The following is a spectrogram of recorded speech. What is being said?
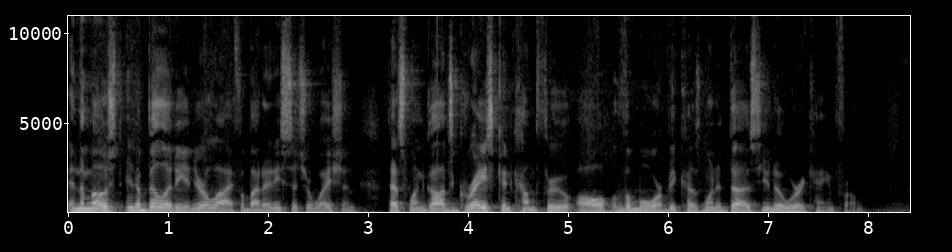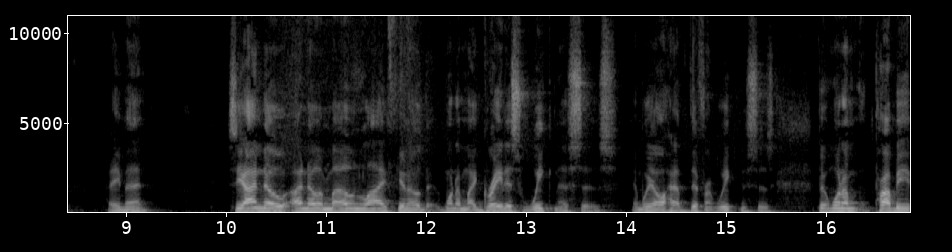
and the most inability in your life about any situation, that's when God's grace can come through all the more because when it does, you know where it came from. Amen. See, I know, I know in my own life, you know, that one of my greatest weaknesses, and we all have different weaknesses, but one of probably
